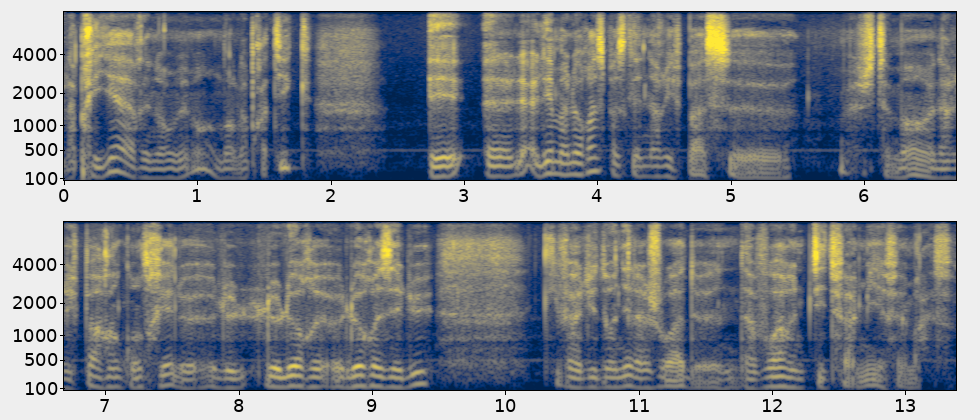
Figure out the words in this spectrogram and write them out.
la, prière énormément, dans la pratique. Et elle, est malheureuse parce qu'elle n'arrive pas à se, justement, elle n'arrive pas à rencontrer l'heureux élu qui va lui donner la joie d'avoir une petite famille. Enfin bref.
